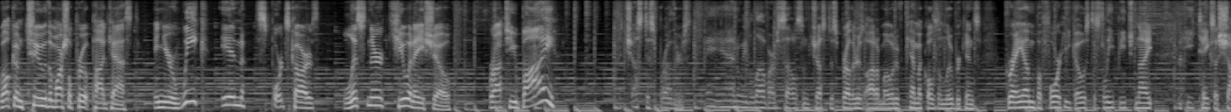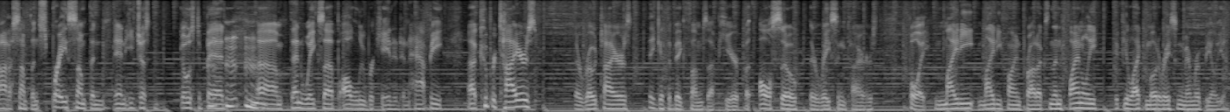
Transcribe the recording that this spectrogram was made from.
Welcome to the Marshall Pruett podcast in your week in sports cars listener Q&A show brought to you by the Justice Brothers. Man, we love ourselves some Justice Brothers automotive chemicals and lubricants. Graham, before he goes to sleep each night, he takes a shot of something, sprays something, and he just goes to bed, um, then wakes up all lubricated and happy. Uh, Cooper Tires, their road tires, they get the big thumbs up here, but also their racing tires. Boy, mighty, mighty fine products. And then finally, if you like motor racing memorabilia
